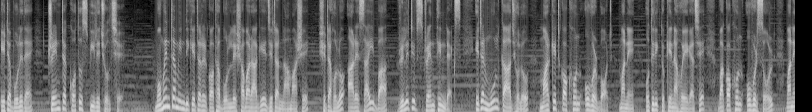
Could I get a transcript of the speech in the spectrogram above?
এটা বলে দেয় ট্রেনটা কত স্পিডে চলছে। মোমেন্টাম ইন্ডিকেটরের কথা বললে সবার আগে যেটা নাম আসে, সেটা হলো আরএসআই বা রিলেটিভ স্ট্রেংথ ইন্ডেক্স। এটার মূল কাজ হলো মার্কেট কখন ওভারবট মানে অতিরিক্ত কেনা হয়ে গেছে বা কখন ওভারসোল্ড মানে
